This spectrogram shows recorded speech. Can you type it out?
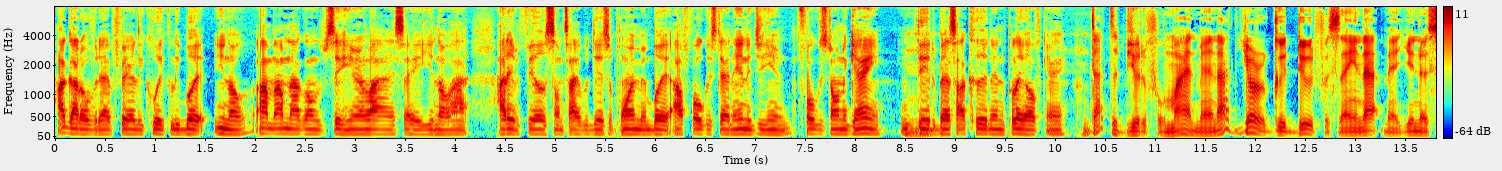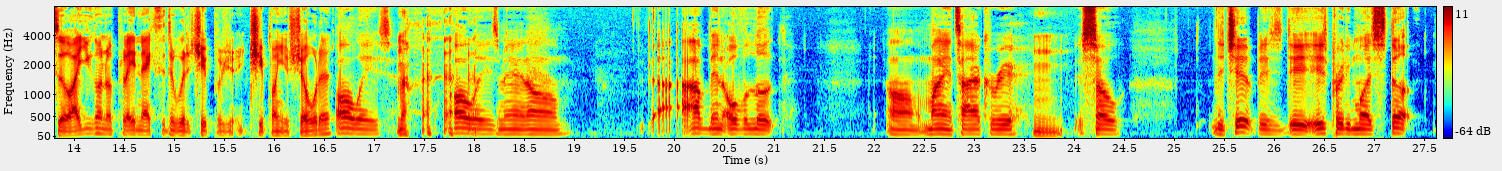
I got over that fairly quickly. But you know I'm, I'm not going to sit here and lie and say you know I, I didn't feel some type of disappointment. But I focused that energy and focused on the game and mm-hmm. did the best I could in the playoff game. That's a beautiful mind, man. That you're a good dude for saying that, man. You know. So are you going to play next season with a chip chip on your shoulder? Always, always, man. Um, I've been overlooked um, my entire career. Mm. So the chip is is pretty much stuck.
